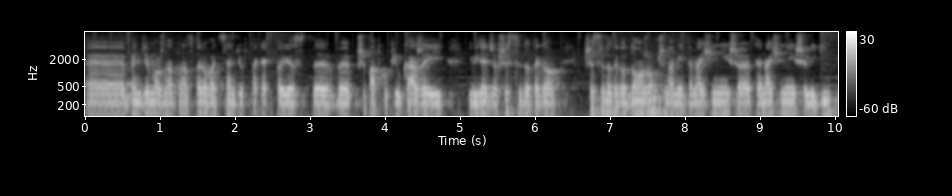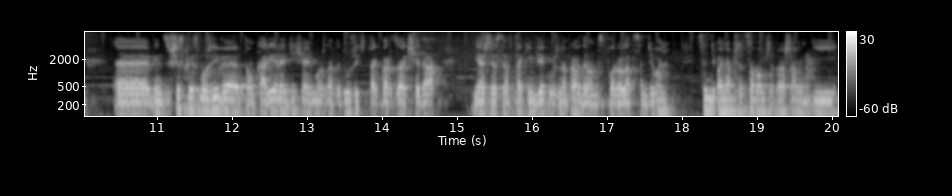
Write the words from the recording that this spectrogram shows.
e, będzie można transferować sędziów, tak jak to jest e, w przypadku piłkarzy i, i widać, że wszyscy do tego, wszyscy do tego dążą, przynajmniej te najsilniejsze, te najsilniejsze ligi. E, więc wszystko jest możliwe. Tą karierę dzisiaj można wydłużyć tak bardzo jak się da. Ja jeszcze jestem w takim wieku, że naprawdę mam sporo lat sędziowania, sędziowania przed sobą, przepraszam, i,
